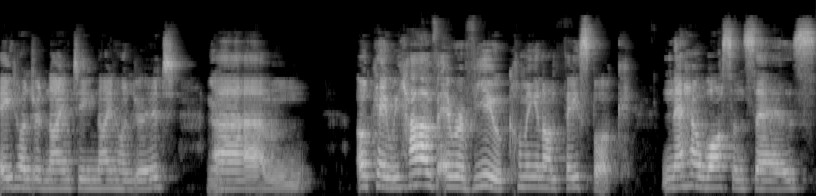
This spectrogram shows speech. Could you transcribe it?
890, 900. Yeah. Um, okay, we have a review coming in on Facebook. Neha Wasson says,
